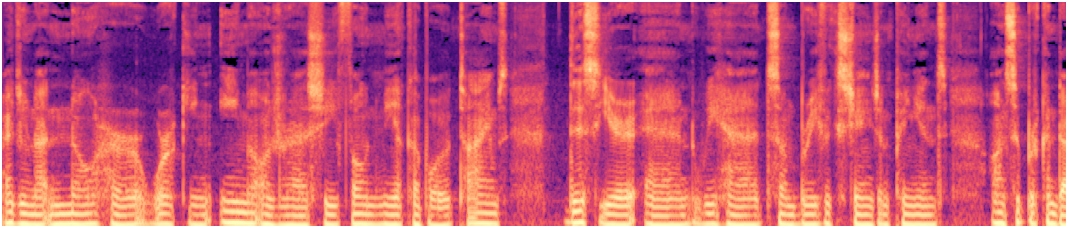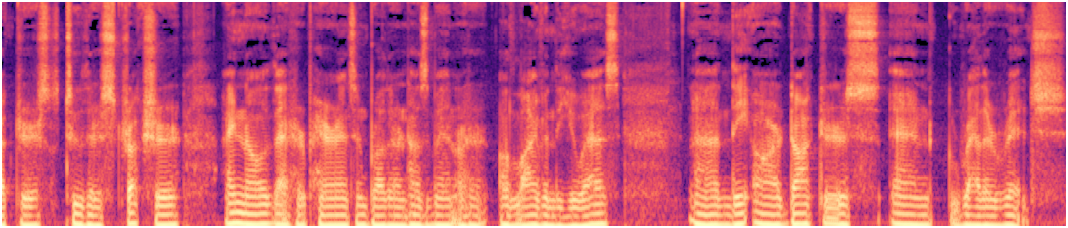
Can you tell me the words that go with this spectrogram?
I do not know her working email address. She phoned me a couple of times this year, and we had some brief exchange of opinions on superconductors to their structure. I know that her parents and brother and husband are alive in the US, they are doctors and rather rich.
